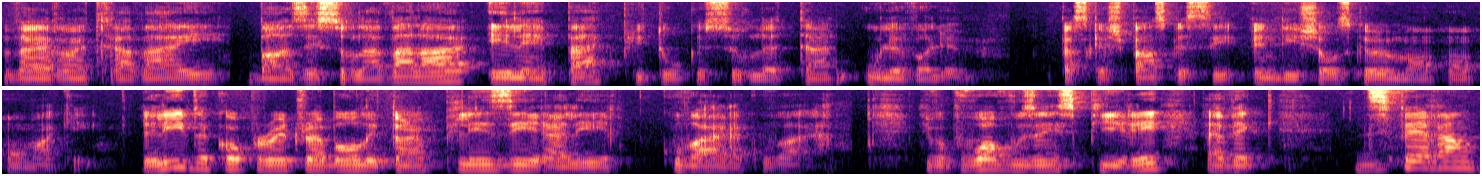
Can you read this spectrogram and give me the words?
vers un travail basé sur la valeur et l'impact plutôt que sur le temps ou le volume. Parce que je pense que c'est une des choses qu'eux ont, manqué. Le livre de Corporate Rebel est un plaisir à lire couvert à couvert. Il va pouvoir vous inspirer avec différentes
